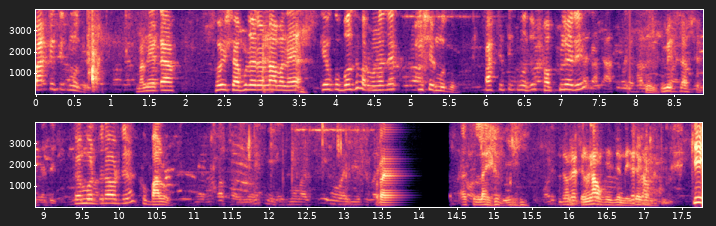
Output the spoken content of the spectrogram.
প্রাকৃতিক মধু। মানে এটা সরিষা ফুলেরও না মানে কেউ কেউ বলতে পারব না যে কিসের মধু। প্রাকৃতিক মধু সব ফুলেরই মিক্স আছে। তো মধুটা অরিজিনাল খুব ভালো। আচ্ছা লাইভ কি?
